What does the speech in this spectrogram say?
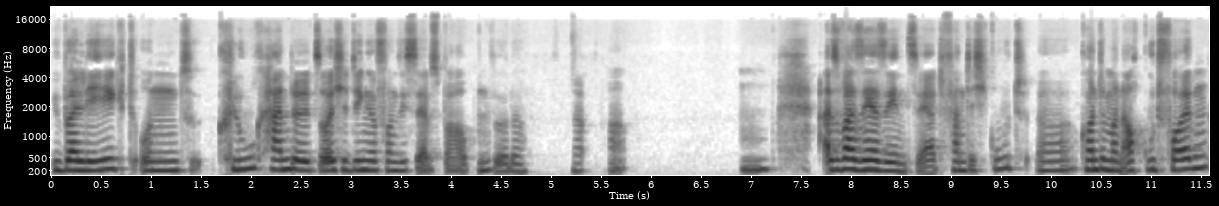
überlegt und klug handelt, solche Dinge von sich selbst behaupten würde. Ja. ja. Mhm. Also war sehr sehenswert, fand ich gut, äh, konnte man auch gut folgen,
